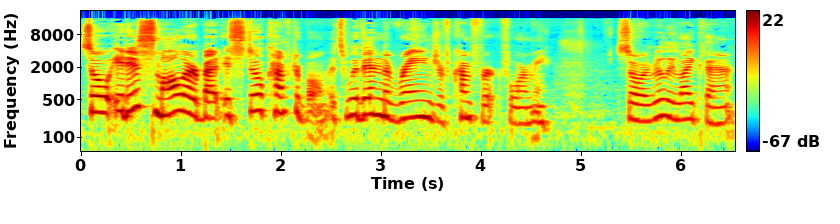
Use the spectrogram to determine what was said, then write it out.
So it is smaller, but it's still comfortable. It's within the range of comfort for me. So I really like that.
